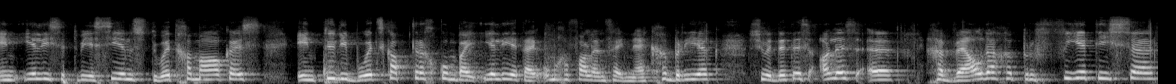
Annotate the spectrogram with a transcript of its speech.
en Eli se twee seuns doodgemaak is en toe die boodskap terugkom by Eli het hy omgeval en sy nek gebreek. So dit is alles 'n geweldige profetiese 'n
